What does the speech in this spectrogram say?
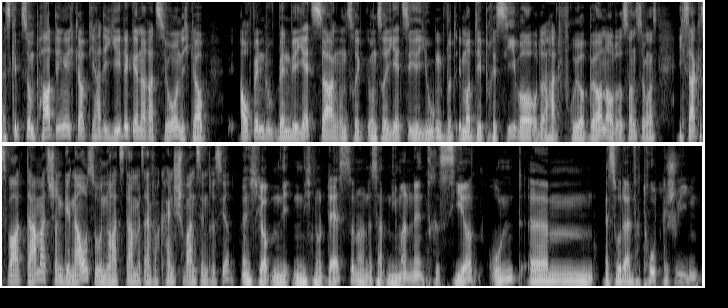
Es gibt so ein paar Dinge, ich glaube, die hatte jede Generation. Ich glaube, auch wenn du, wenn wir jetzt sagen, unsere, unsere jetzige Jugend wird immer depressiver oder hat früher Burnout oder sonst irgendwas, ich sag, es war damals schon genauso, nur hat es damals einfach keinen Schwanz interessiert. Ich glaube nicht nur das, sondern es hat niemanden interessiert und ähm, es wurde einfach totgeschwiegen.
